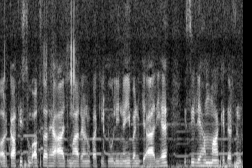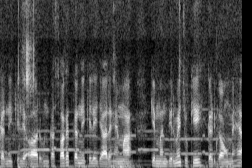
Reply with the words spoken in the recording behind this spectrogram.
और काफ़ी शुभ अवसर है। आज माँ रेणुका की डोली नई बन के आ रही है। इसीलिए हम माँ के दर्शन करने के लिए और उनका स्वागत करने के लिए जा रहे हैं माँ के मंदिर में, जो कि गढ़गांव में है।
